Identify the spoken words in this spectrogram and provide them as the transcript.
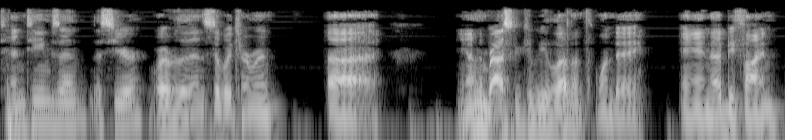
ten teams in this year, whatever the NCAA tournament, uh, you know Nebraska could be eleventh one day, and that'd be fine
